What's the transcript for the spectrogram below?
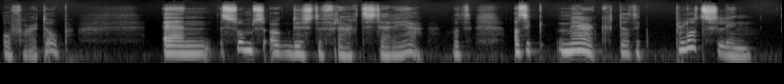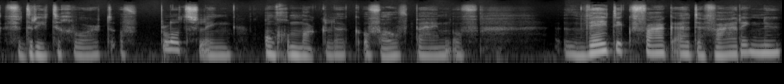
of hardop. En soms ook dus de vraag te stellen, ja, wat als ik merk dat ik plotseling verdrietig word of plotseling ongemakkelijk of hoofdpijn of weet ik vaak uit ervaring nu.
